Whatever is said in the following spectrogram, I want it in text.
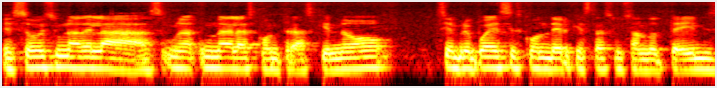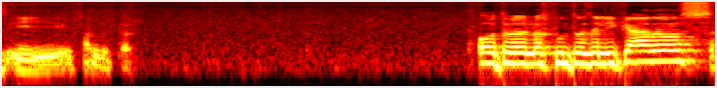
Eso es una de las una, una, de las contras que no siempre puedes esconder que estás usando Tails y usando Tor. Otro de los puntos delicados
